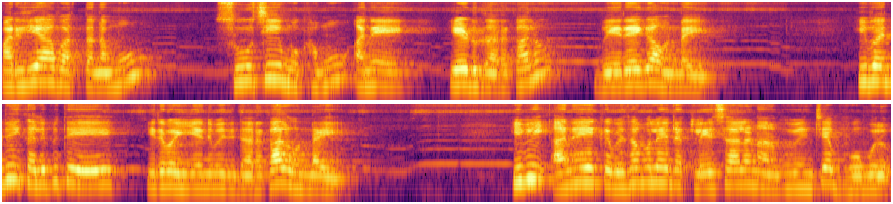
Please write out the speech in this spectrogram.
పర్యావర్తనము సూచీముఖము అనే ఏడు నరకాలు వేరేగా ఉన్నాయి. ఇవన్నీ కలిపితే ఇరవై ఎనిమిది నరకాలు ఉన్నాయి. ఇవి అనేక విధములైన క్లేశాలను అనుభవించే భూములు.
